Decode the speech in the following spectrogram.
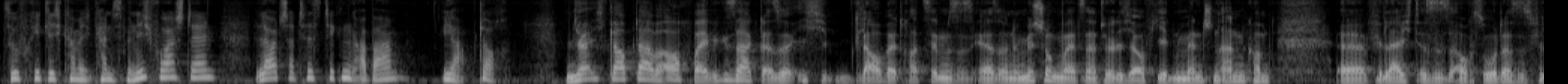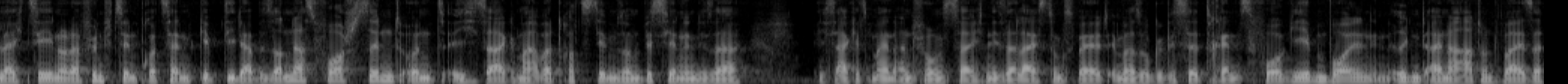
so friedlich kann, kann ich es mir nicht vorstellen, laut Statistiken, aber ja, doch. Ja, ich glaube da aber auch, weil wie gesagt, also ich glaube trotzdem, es ist eher so eine Mischung, weil es natürlich auf jeden Menschen ankommt. Äh, vielleicht ist es auch so, dass es vielleicht 10 oder 15 Prozent gibt, die da besonders forsch sind und ich sage mal aber trotzdem so ein bisschen in dieser, ich sage jetzt mal in Anführungszeichen, dieser Leistungswelt immer so gewisse Trends vorgeben wollen in irgendeiner Art und Weise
